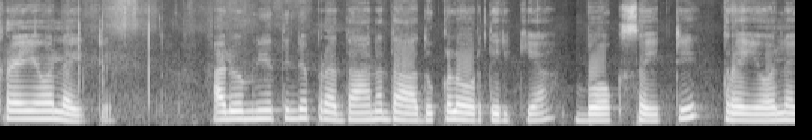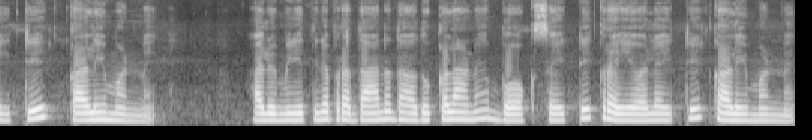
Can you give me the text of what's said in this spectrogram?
ക്രയോലൈറ്റ്. അലൂമിനിയത്തിന്റെ പ്രധാന ധാതുക്കൾ ഓർത്തിരിക്കുക. ബോക്സൈറ്റ് ക്രയോലൈറ്റ് കളിമണ്ണ്. അലൂമിനിയത്തിന്റെ പ്രധാന ധാതുക്കളാണ് ബോക്സൈറ്റ് ക്രയോലൈറ്റ് കളിമണ്ണ്.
